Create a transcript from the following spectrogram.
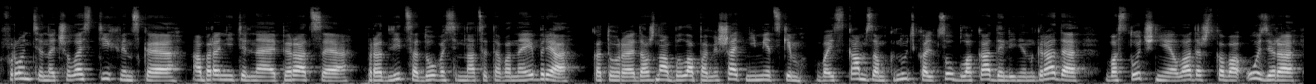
фронте началась Тихвинская оборонительная операция, продлится до 18 ноября, которая должна была помешать немецким войскам замкнуть кольцо блокады Ленинграда восточнее Ладожского озера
